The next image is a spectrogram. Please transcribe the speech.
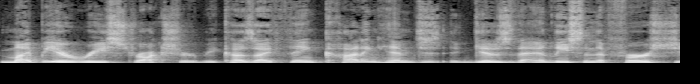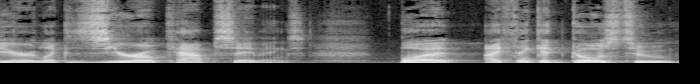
might be a restructure because I think cutting him just gives the, at least in the first year like zero cap savings. But I think it goes to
